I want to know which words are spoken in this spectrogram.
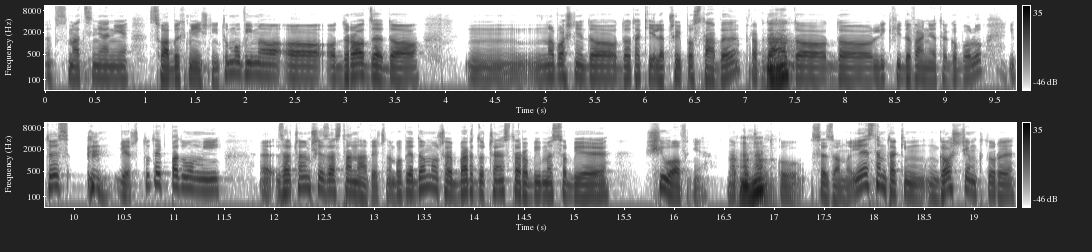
wzmacnianie słabych mięśni. Tu mówimy o, o, o drodze do mm, no właśnie do, do takiej lepszej postawy, prawda, mhm. do, do likwidowania tego bólu. I to jest, wiesz, tutaj wpadło mi, e, zacząłem się zastanawiać, no bo wiadomo, że bardzo często robimy sobie siłownię na mhm. początku sezonu. Ja jestem takim gościem, który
